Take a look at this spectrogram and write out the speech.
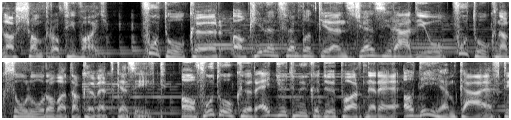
vagy lassan profi vagy? Futókör, a 90.9 Jazzy Rádió futóknak szóló rovata következik. A Futókör együttműködő partnere a DM Kft.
